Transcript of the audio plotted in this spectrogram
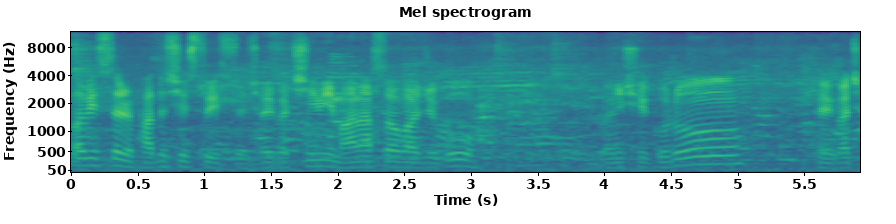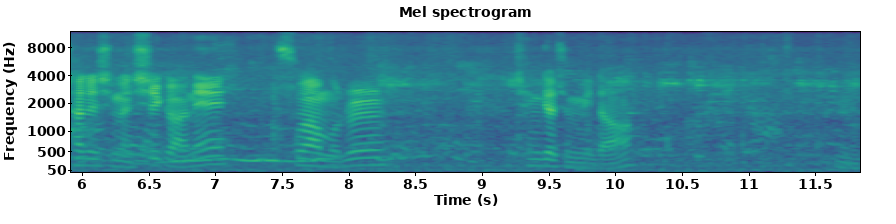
서비스를 받으실 수 있어요. 저희가 짐이 많았어 가지고 이런 식으로 저희가 찾으시는 시간에 수화물을 챙겨 줍니다. 음.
